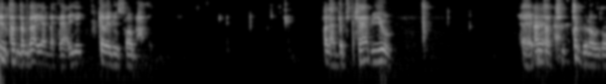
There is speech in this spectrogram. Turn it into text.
intan dambe ayaa la raaciyey gabay bay soo baxday. Bal hadda tijaabiyo intaad jiifta bilowdo.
